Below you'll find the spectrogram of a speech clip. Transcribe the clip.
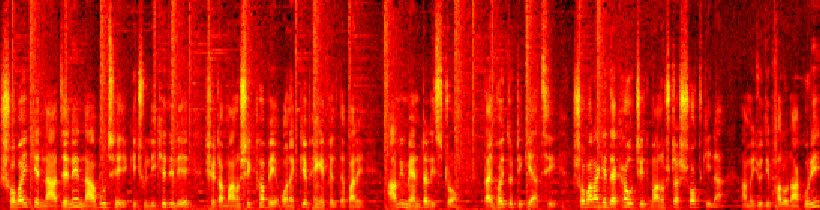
সবাইকে না জেনে, না বুঝে কিছু লিখে দিলে সেটা মানসিকভাবে অনেককে ভেঙে ফেলতে পারে। আমি মেন্টালি স্ট্রং, তাই হয়তো টিকে আছি। সবার আগে দেখা উচিত মানুষটা সৎ কিনা। আমি যদি ভালো না করি,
